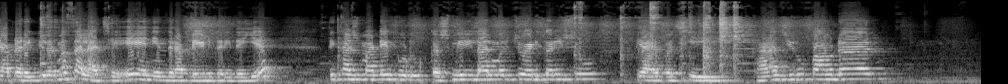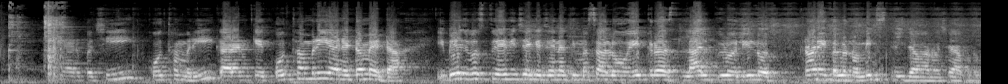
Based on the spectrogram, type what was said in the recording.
જે આપણા રેગ્યુલર મસાલા છે એ એની અંદર આપણે એડ કરી દઈએ. તીખાશ માટે થોડું કશ્મીરી લાલ મરચું એડ કરીશું. ત્યાર પછી ધાણા જીરું પાવડર ત્યાર પછી કોથમરી, કારણ કે કોથમરી અને ટમેટા એ બે જ વસ્તુ એવી છે કે જેનાથી મસાલો એક રસ, લાલ, પીળો, લીલો ત્રણેય કલરનો મિક્સ થઈ જવાનો છે આપણો.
